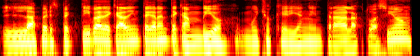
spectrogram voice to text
la perspectiva de cada integrante cambió. Muchos querían entrar a la actuación,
